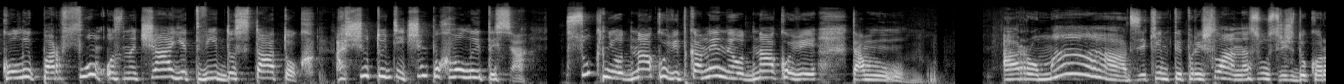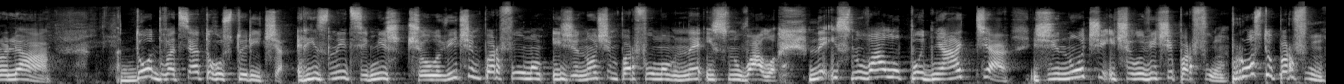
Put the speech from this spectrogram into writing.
Коли парфум означає твій достаток. А що тоді? Чим похвалитися? Сукні однакові, тканини однакові, там аромат, з яким ти прийшла на зустріч до короля. До 20-го сторіччя різниці між чоловічим парфумом і жіночим парфумом не існувало. Не існувало поняття жіночий і чоловічий парфум. Просто парфум.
